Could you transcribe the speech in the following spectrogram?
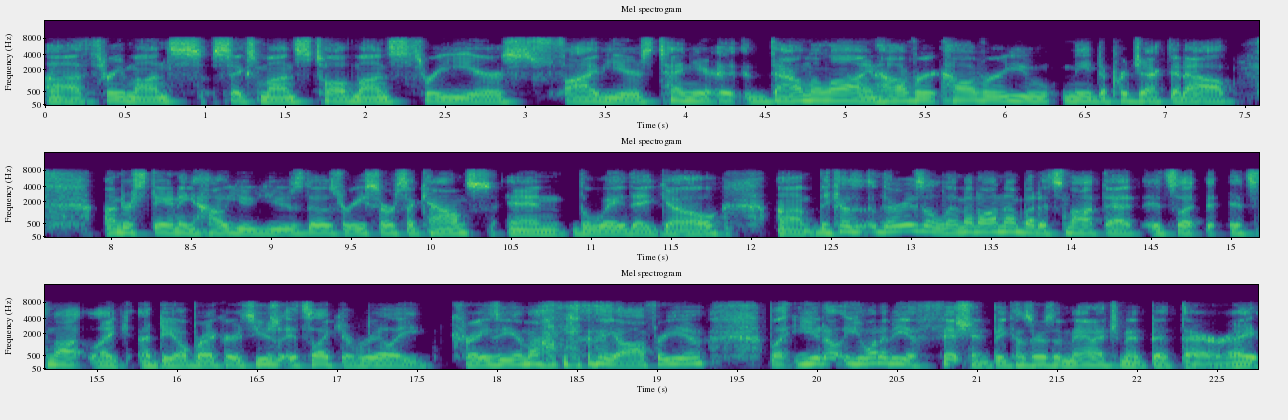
uh, three months, six months, 12 months, three years, five years, 10 years down the line, however, however you need to project it out, understanding how you use those resource accounts and the way they go, um, because there is a limit on them, but it's not that it's like, it's not like a deal breaker. It's usually, it's like a really crazy amount that they offer you, but you don't, you want to be efficient because there's a management bit there, right?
